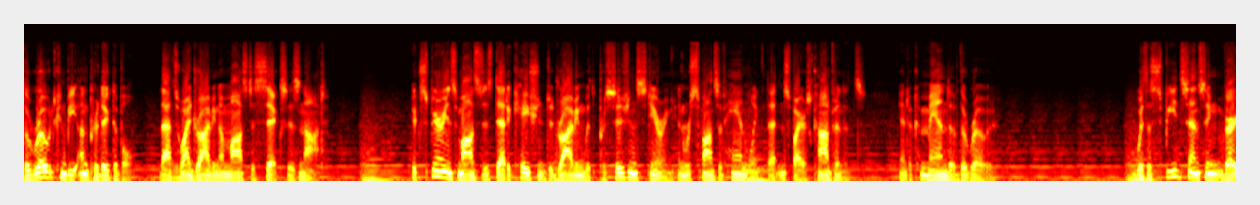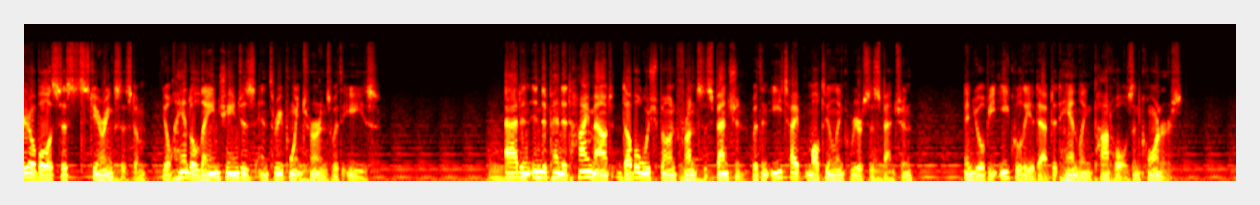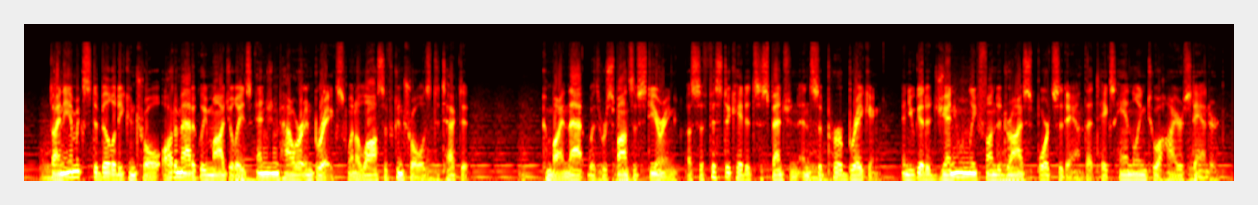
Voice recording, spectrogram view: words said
The road can be unpredictable. That's why driving a Mazda 6 is not. Experience Mazda's dedication to driving with precision steering and responsive handling that inspires confidence and a command of the road. With a speed sensing variable assist steering system, you'll handle lane changes and three point turns with ease. Add an independent high mount double wishbone front suspension with an E type multi link rear suspension, and you'll be equally adept at handling potholes and corners. Dynamic Stability Control automatically modulates engine power and brakes when a loss of control is detected. Combine that with responsive steering, a sophisticated suspension, and superb braking, and you get a genuinely fun to drive sports sedan that takes handling to a higher standard.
